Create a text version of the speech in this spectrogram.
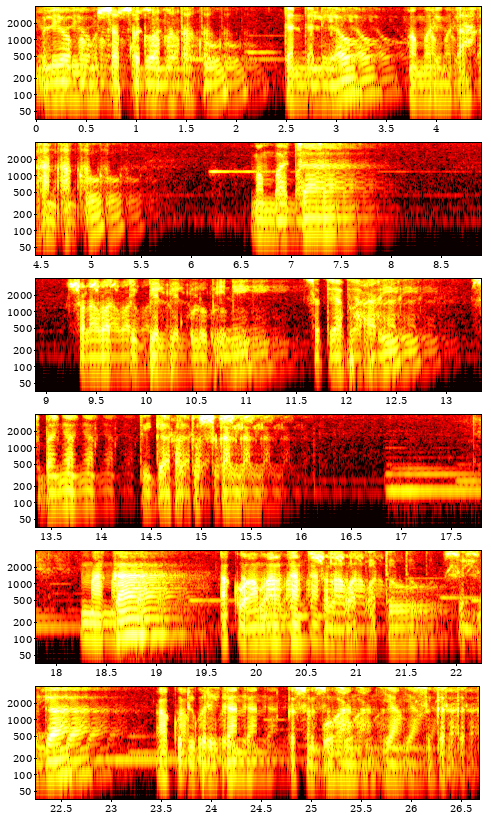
beliau mengusap kedua mataku dan beliau memerintahkan aku membaca sholawat tibil qulub ini setiap hari sebanyak 300 kali. Maka aku amalkan sholawat itu sehingga aku diberikan kesembuhan yang segera.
